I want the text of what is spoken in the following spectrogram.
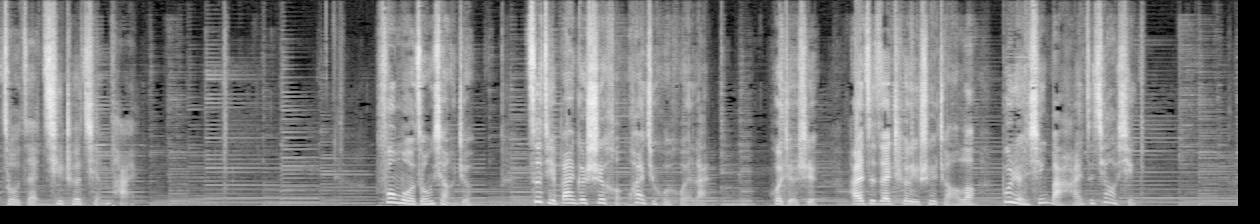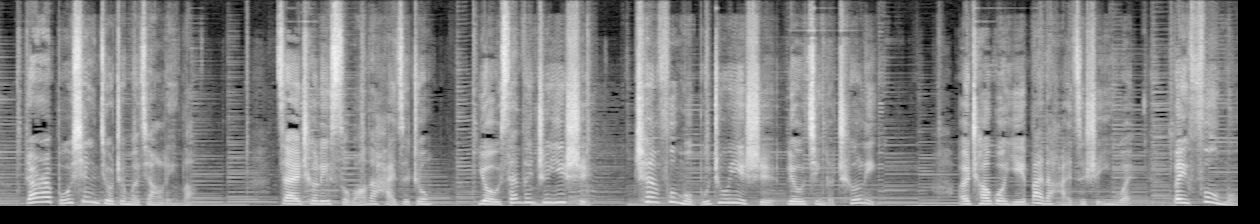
坐在汽车前排。父母总想着自己办个事很快就会回来，或者是孩子在车里睡着了，不忍心把孩子叫醒。然而不幸就这么降临了。在车里死亡的孩子中，有三分之一是趁父母不注意时溜进了车里，而超过一半的孩子是因为被父母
